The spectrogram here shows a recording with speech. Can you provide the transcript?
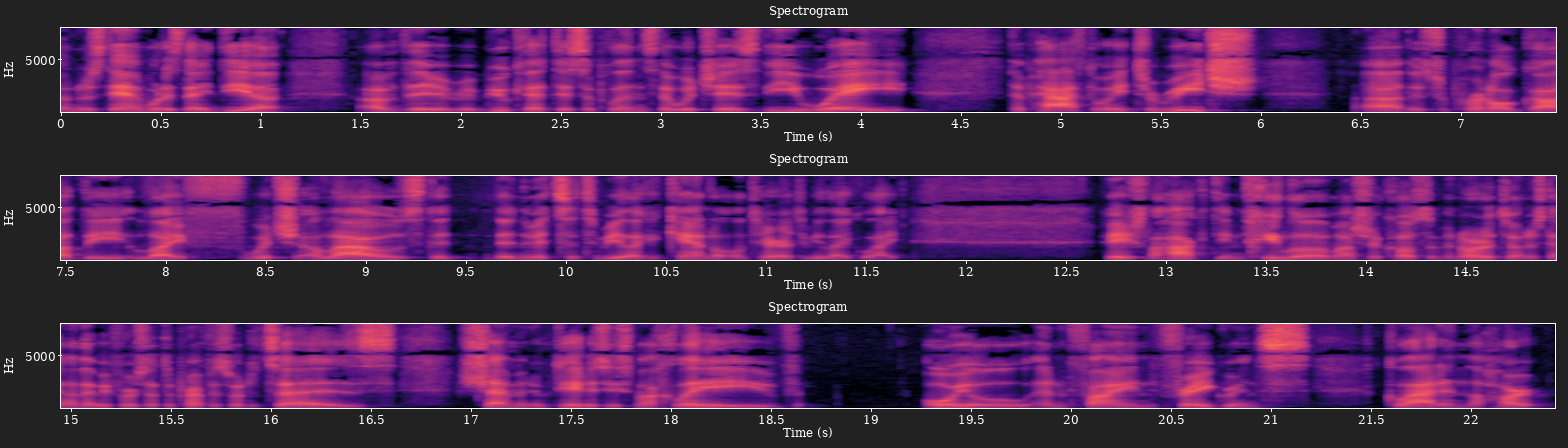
understand what is the idea of the rebuke that disciplines, which is the way, the pathway to reach uh, the supernal godly life, which allows the, the mitzvah to be like a candle and Torah to be like light. In order to understand that, we first have to preface what it says: oil and fine fragrance gladden the heart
